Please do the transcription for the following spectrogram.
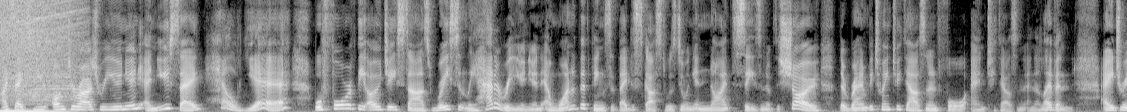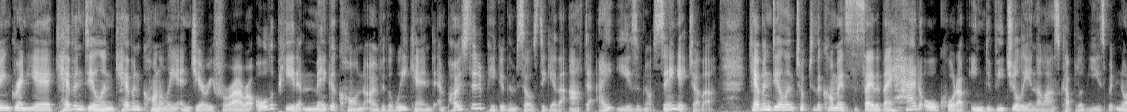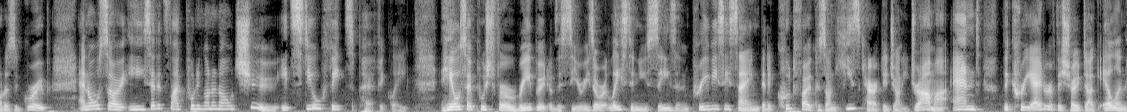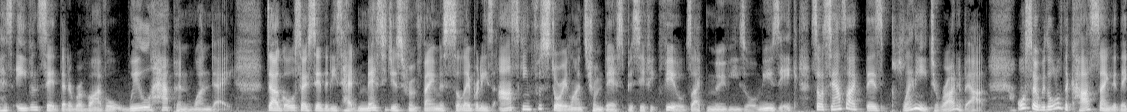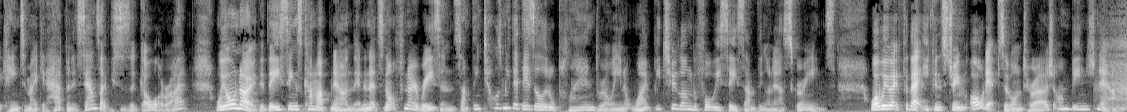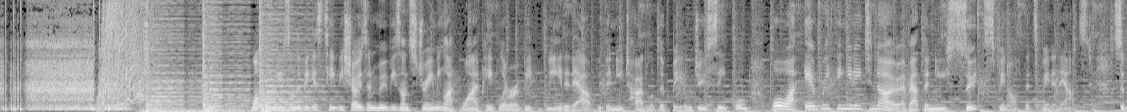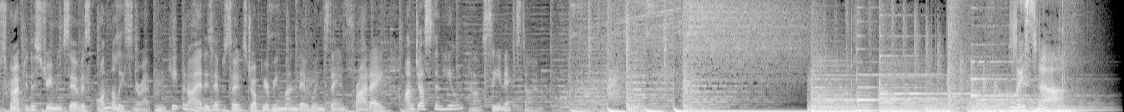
I say to you, Entourage reunion, and you say, hell yeah. Well, four of the OG stars recently had a reunion, and one of the things that they discussed was doing a ninth season of the show that ran between 2004 and 2011. Adrian Grenier, Kevin Dillon, Kevin Connolly, and Jerry Ferrara all appeared at MegaCon over the weekend and posted a pic of themselves together after eight years of not seeing each other. Kevin Dillon took to the comments to say that they had all caught up individually in the last couple of years, but not as a group, and also he he said it's like putting on an old shoe. It still fits perfectly. He also pushed for a reboot of the series, or at least a new season, previously saying that it could focus on his character Johnny Drama, and the creator of the show, Doug Ellin, has even said that a revival will happen one day. Doug also said that he's had messages from famous celebrities asking for storylines from their specific fields, like movies or music, so it sounds like there's plenty to write about. Also, with all of the cast saying that they're keen to make it happen, it sounds like this is a goer, right? We all know that these things come up now and then, and it's not for no reason. Something tells me that there's a little plan brewing, and it won't be too long before we see something on our screens. While we wait for that, you can stream old eps of Entourage on Binge now. Want more news on the biggest TV shows and movies on streaming, like why people are a bit weirded out with the new title of the Beetlejuice sequel, or everything you need to know about the new Suits spin off that's been announced? Subscribe to the streaming service on the Listener app and keep an eye out as episodes drop every Monday, Wednesday, and Friday. I'm Justin Hill, and I'll see you next time. Listener.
